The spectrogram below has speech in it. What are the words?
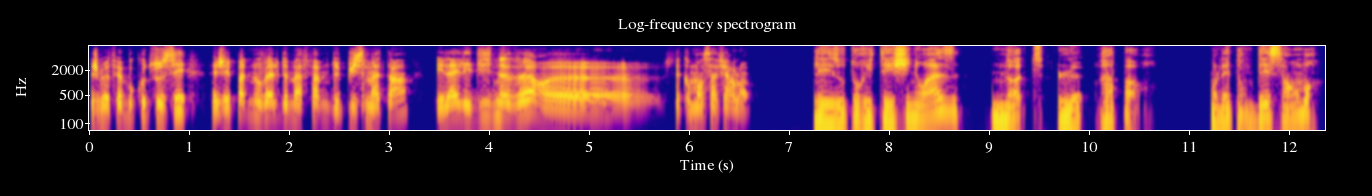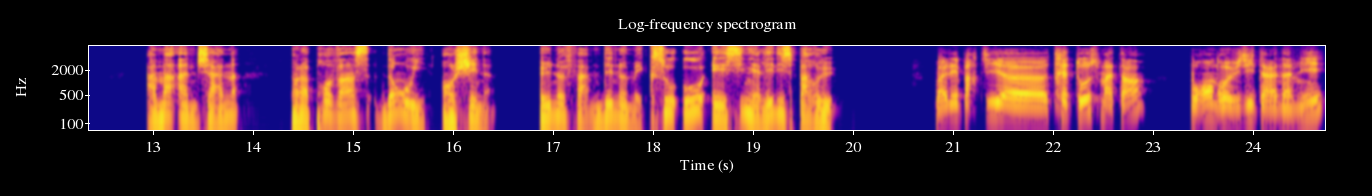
Je me fais beaucoup de soucis. J'ai pas de nouvelles de ma femme depuis ce matin. Et là, il est 19h. Euh, ça commence à faire long. Les autorités chinoises notent le rapport. On est en décembre, à Ma'anshan, dans la province d'Anhui, en Chine. Une femme dénommée Xu Hu est signalée disparue. Bah, elle est partie euh, très tôt ce matin pour rendre visite à un ami.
